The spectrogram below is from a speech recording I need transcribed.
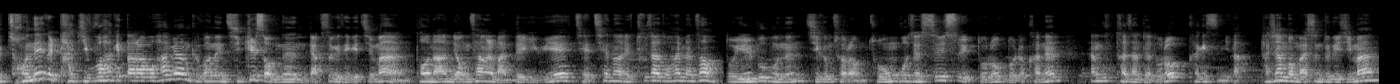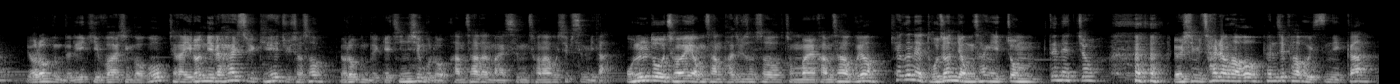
그 전액을 다 기부하겠다라고 하면 그거는 지킬 수 없는 약속이 되겠지만 더 나은 영상을 만들기 위해 제 채널에 투자도 하면서 또 일부분은 지금처럼 좋은 곳에 쓸 수 있도록 노력하는 한국타잔 되도록 하겠습니다. 다시 한번 말씀드리지만 여러분들이 기부하신 거고 제가 이런 일을 할 수 있게 해주셔서 여러분들께 진심으로 감사하다는 말씀 전하고 싶습니다. 오늘도 저의 영상 봐주셔서 정말 감사하고요. 최근에 도전 영상이 좀 뜸했죠? 열심히 촬영하고 편집하고 있으니까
